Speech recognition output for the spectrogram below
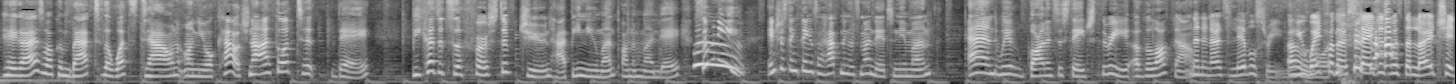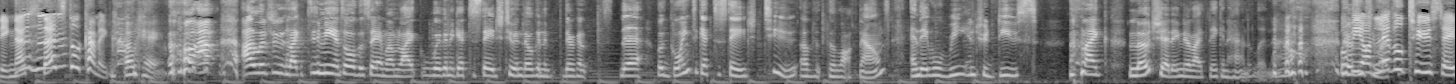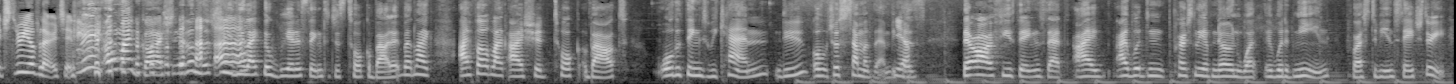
Hey guys, welcome back to the What's Down on Your Couch. Now, I thought today, because it's the 1st of June, happy new month on a Monday. So many interesting things are happening this Monday. It's a new month, and we've gone into stage three of the lockdown. No, no, no, it's level three. Oh, you wait Lord. for those stages with the load shedding. That's mm-hmm. that's still coming. Okay. I, I literally like to me it's all the same. I'm like we're gonna get to stage two and they're gonna they're gonna bleh. we're going to get to stage two of the lockdowns and they will reintroduce like load shedding. They're like they can handle it now. We'll be on level two, stage three of load shedding. oh my gosh, it'll literally be like the weirdest thing to just talk about it. But like, I felt like I should talk about all the things we can do, or just some of them, Yeah. because there are a few things that I I wouldn't personally have known what it would have mean for us to be in stage three.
